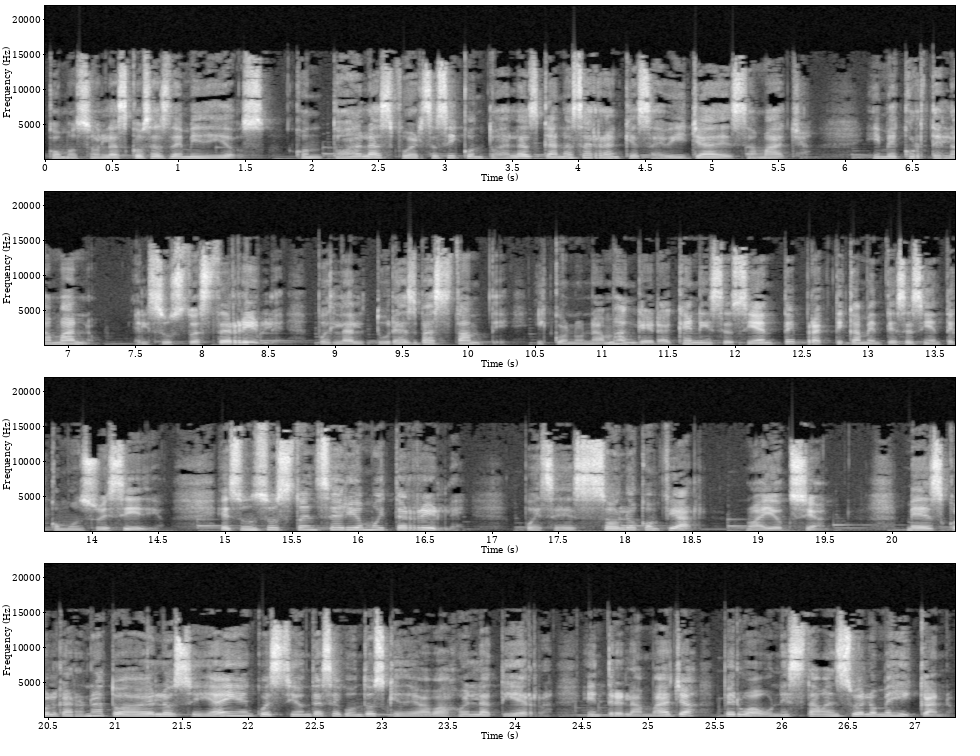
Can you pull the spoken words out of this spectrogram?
Como son las cosas de mi Dios, con todas las fuerzas y con todas las ganas arranqué esa villa de esa malla y me corté la mano. El susto es terrible, pues la altura es bastante y con una manguera que ni se siente, prácticamente se siente como un suicidio. Es un susto en serio muy terrible pues es solo confiar, no hay opción. Me descolgaron a toda velocidad y en cuestión de segundos quedé abajo en la tierra, entre la malla, pero aún estaba en suelo mexicano.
